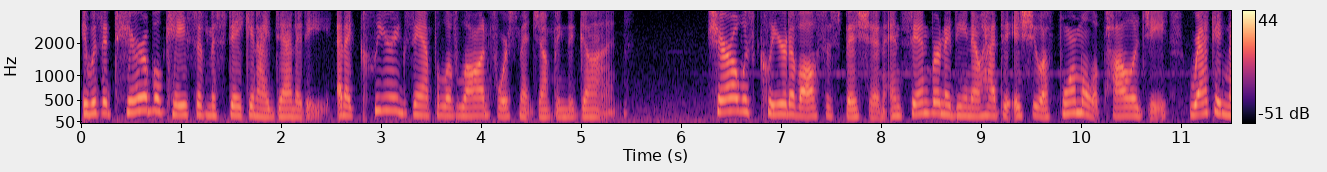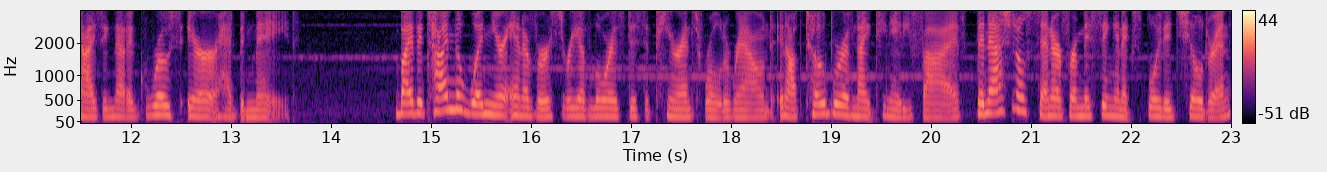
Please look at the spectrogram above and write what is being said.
It was a terrible case of mistaken identity and a clear example of law enforcement jumping the gun. Cheryl was cleared of all suspicion, and San Bernardino had to issue a formal apology, recognizing that a gross error had been made. By the time the one year anniversary of Laura's disappearance rolled around in October of 1985, the National Center for Missing and Exploited Children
